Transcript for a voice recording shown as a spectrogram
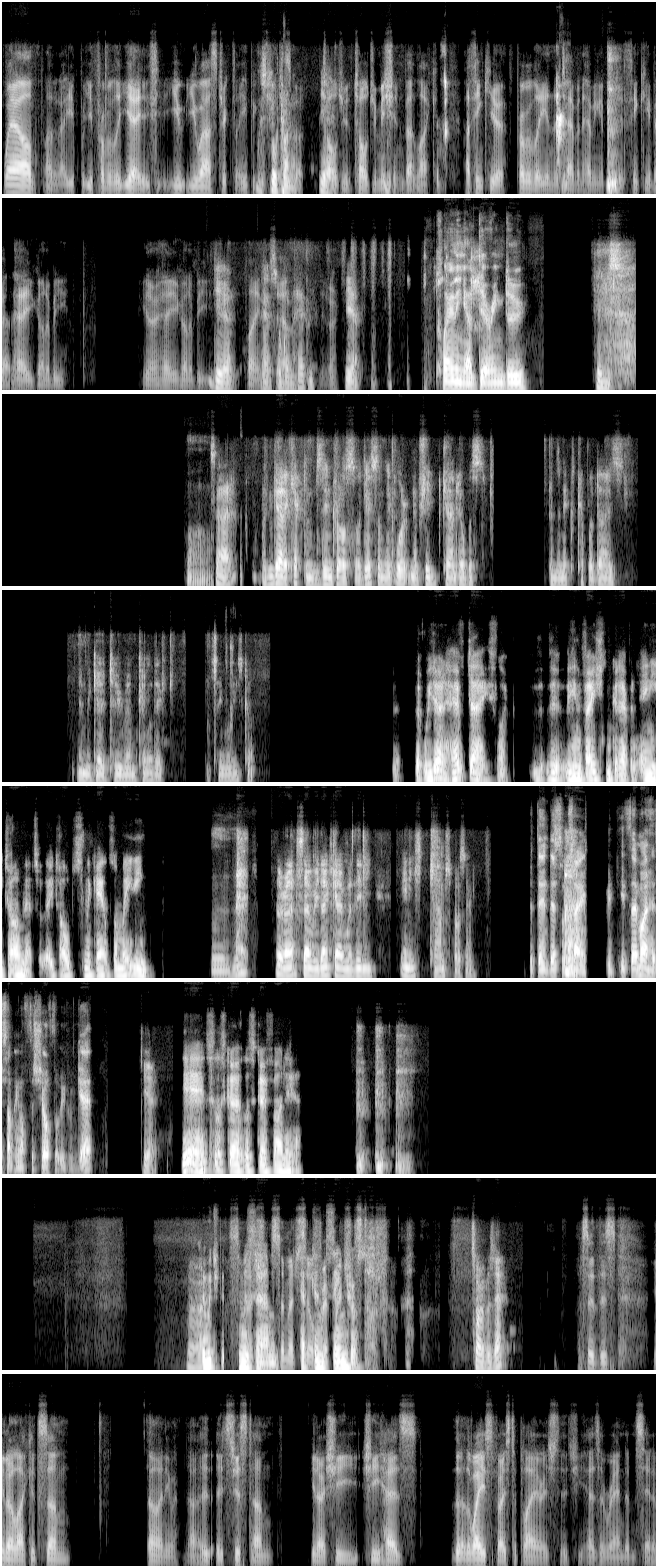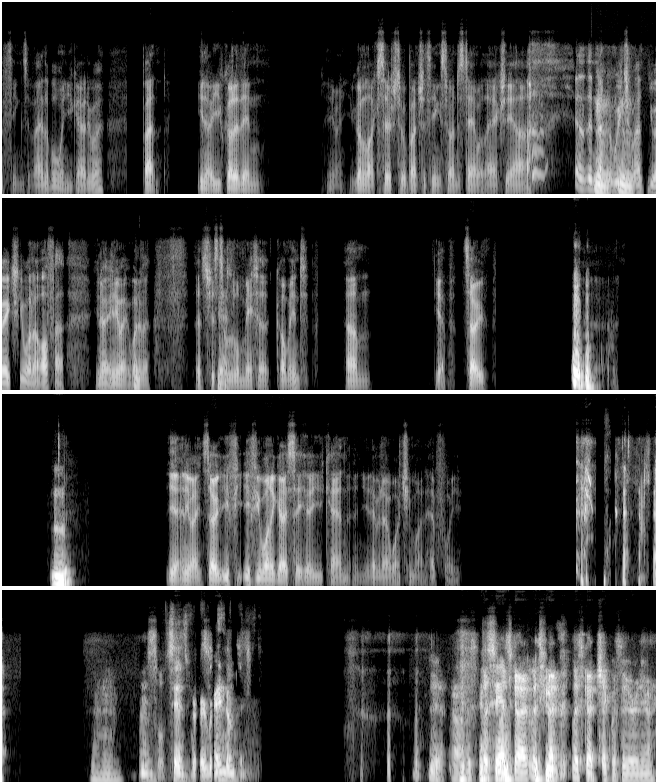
Well, I don't know. You you probably yeah. If you you are strictly because still you've just trying to- yeah. told you told your mission, but like I think you're probably in the tavern having a bit of thinking about how you're going to be, you know how you're going to be Yeah, playing yeah, this it's all going to happen. You know, Yeah. Planning our daring do. Yes. So we can go to Captain Xendros, I guess, and, then, or, and if she can't help us in the next couple of days, then we go to um, Keledek and see what he's got. But we don't have days. Like the, the, the invasion could happen any time. That's what they told us in the council meeting. mhm. All right, so we don't go with any any charm spells then. But then that's what I'm saying. If they might have something off the shelf that we could get, Yeah, so let's go. Let's go find out. All So which so was much, um, so much Captain self-referential Xendros? stuff. Sorry, was that? I said this, you know, like it's um. Oh, anyway, no, it, it's just um, you know, she she has the the way you're supposed to play her is that she has a random set of things available when you go to her, but you know, you've got to then, anyway, you've got to like search through a bunch of things to understand what they actually are, and then Mm, which mm. one you actually want to offer. You know, anyway, whatever. That's just Yeah. a little meta comment. Um, yep. So Mm. Yeah. Anyway, so if if you want to go see her, you can, and you never know what she might have for you. All Mm, sorts. sounds of very things. random. yeah, all right, let's, let's, sounds let's go. Let's go. Let's go check with her anyway.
